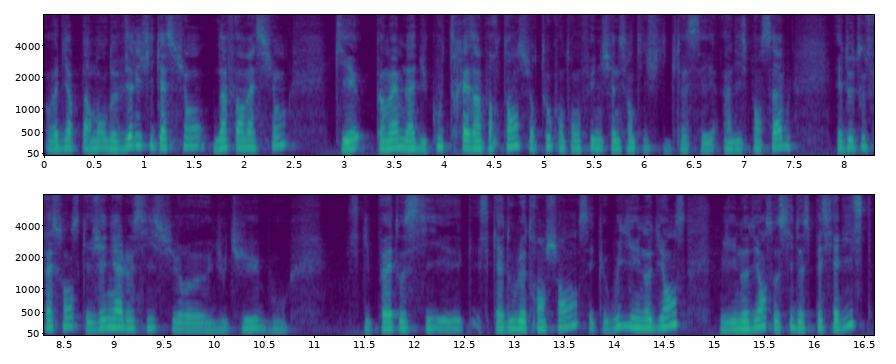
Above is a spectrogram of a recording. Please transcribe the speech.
on va dire, pardon, de vérification d'informations qui est quand même là du coup très important, surtout quand on fait une chaîne scientifique. Là, c'est indispensable. Et de toute façon, ce qui est génial aussi sur YouTube ou ce qui peut être aussi, ce qui a double tranchant, c'est que oui, il y a une audience, mais il y a une audience aussi de spécialistes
